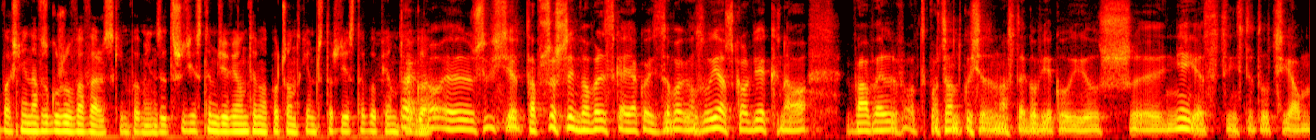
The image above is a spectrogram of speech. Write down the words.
właśnie na Wzgórzu Wawelskim pomiędzy 39 a początkiem 45. Tak, no, e, rzeczywiście ta przestrzeń wawelska jakoś zobowiązuje, aczkolwiek no, Wawel od początku XVII wieku już e, nie jest instytucją,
